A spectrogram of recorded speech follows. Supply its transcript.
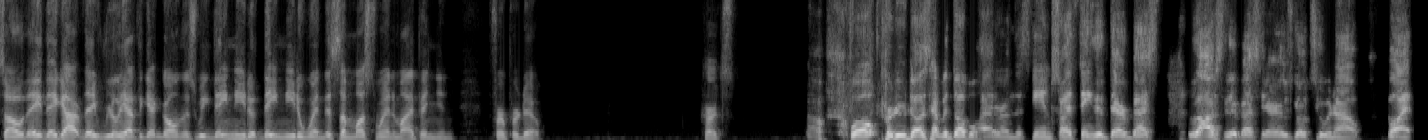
So they they got they really have to get going this week. They need a they need a win. This is a must win in my opinion for Purdue. Kurtz. Well, Purdue does have a doubleheader on this game, so I think that their best, obviously their best scenario is go two and zero, but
